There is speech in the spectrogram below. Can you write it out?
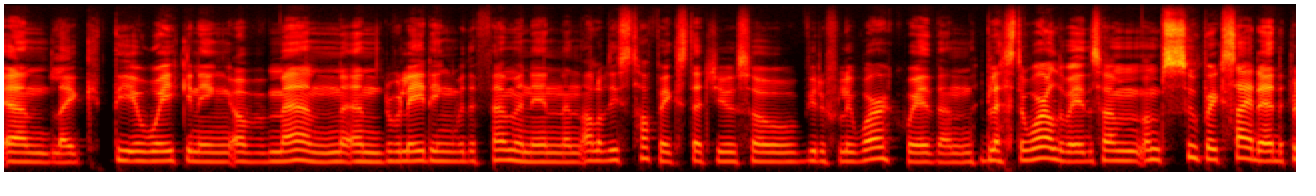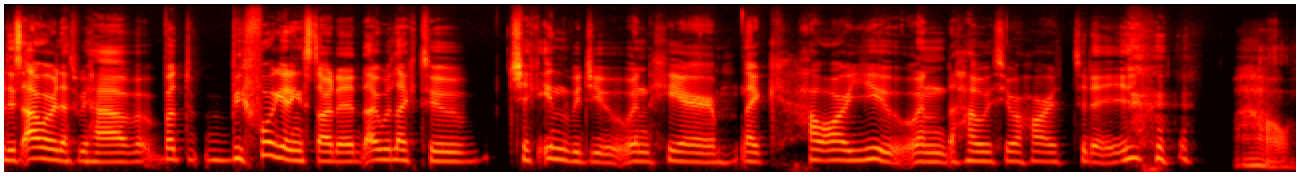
and like the awakening of men and relating with the feminine and all of these topics that you so beautifully work with and bless the world with. So I'm I'm super excited for this hour that we have. But before getting started, I would like to check in with you and hear like how are you and how is your heart today? Wow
